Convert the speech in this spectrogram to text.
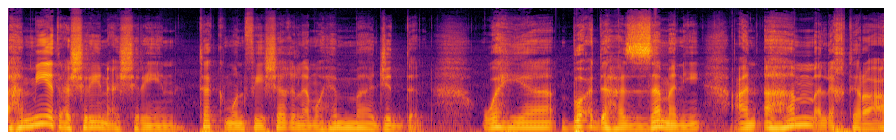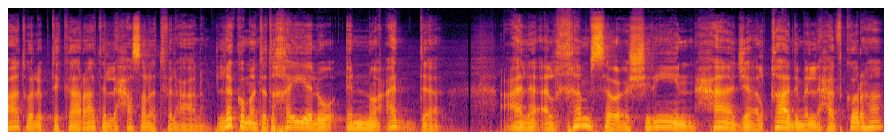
أهمية 2020 تكمن في شغلة مهمة جدا وهي بعدها الزمني عن أهم الاختراعات والابتكارات اللي حصلت في العالم. لكم أن تتخيلوا أنه عدى على ال 25 حاجة القادمة اللي حذكرها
